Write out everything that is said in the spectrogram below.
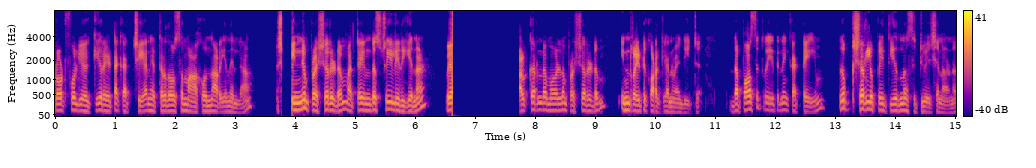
പോർട്ട്ഫോളിയോയ്ക്ക് റേറ്റ് കട്ട് ചെയ്യാൻ എത്ര ദിവസം ആകുമെന്ന് അറിയുന്നില്ല. പിന്നും പ്രഷർ ഇടും. മറ്റേ ഇൻഡസ്ട്രിയിലിരിക്കുന്ന ആൾക്കാരുടെ മുകളിലും പ്രഷർ ഇടും. ഇൻ റേറ്റ് കുറയ്ക്കാൻ വേണ്ടിയിട്ട്. ഡെപ്പോസിറ്റ് റേറ്റിനെയും കട്ട് ചെയ്യും. ഇത് പ്രഷറിൽ പോയി തീർന്ന സിറ്റുവേഷൻ ആണ്.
